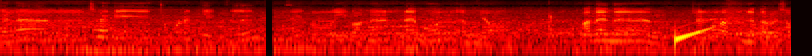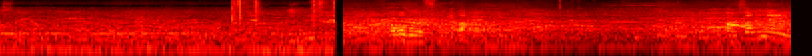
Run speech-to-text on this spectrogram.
얘는 체리 초콜릿 케이크. 그리고 이거 이거는 레몬 음료. 안에는 젤리 같은 게 들어있었어요. 먹어보겠습니다. 약간 썸네일로.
